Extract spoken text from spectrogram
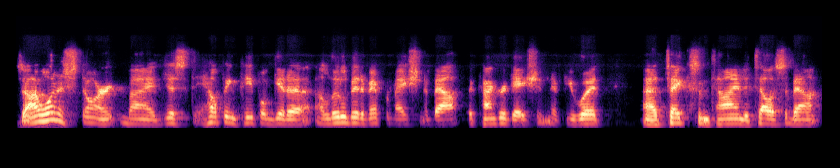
So I want to start by just helping people get a, a little bit of information about the congregation. If you would uh, take some time to tell us about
